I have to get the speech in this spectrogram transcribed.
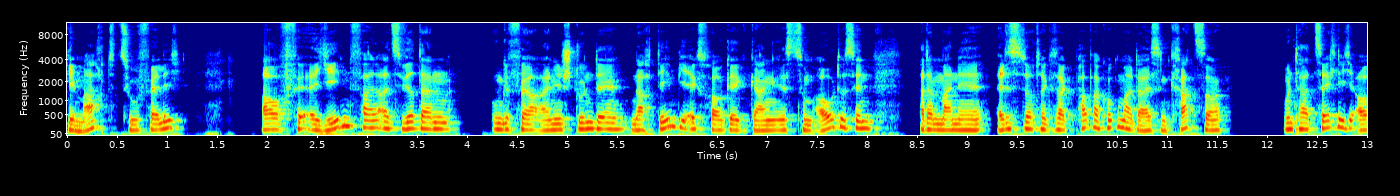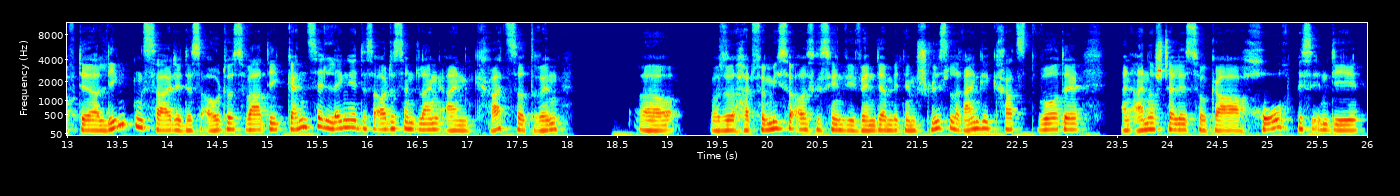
gemacht, zufällig. Auf jeden Fall, als wir dann ungefähr eine Stunde nachdem die Ex-Frau gegangen ist, zum Auto sind, hat dann meine älteste Tochter gesagt, Papa, guck mal, da ist ein Kratzer. Und tatsächlich auf der linken Seite des Autos war die ganze Länge des Autos entlang ein Kratzer drin. Also hat für mich so ausgesehen, wie wenn der mit einem Schlüssel reingekratzt wurde. An einer Stelle sogar hoch bis in die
